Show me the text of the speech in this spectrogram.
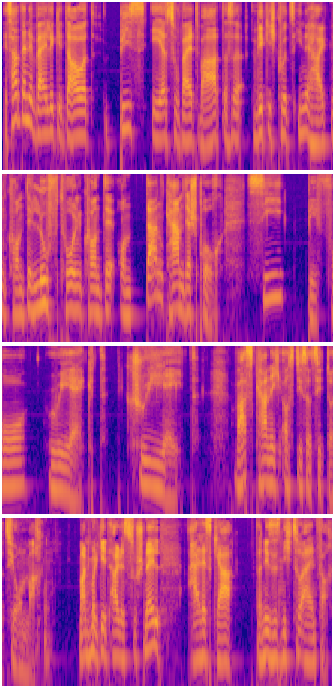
Es hat eine Weile gedauert, bis er so weit war, dass er wirklich kurz innehalten konnte, Luft holen konnte und dann kam der Spruch See before react. Create. Was kann ich aus dieser Situation machen? Manchmal geht alles zu schnell, alles klar, dann ist es nicht so einfach.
